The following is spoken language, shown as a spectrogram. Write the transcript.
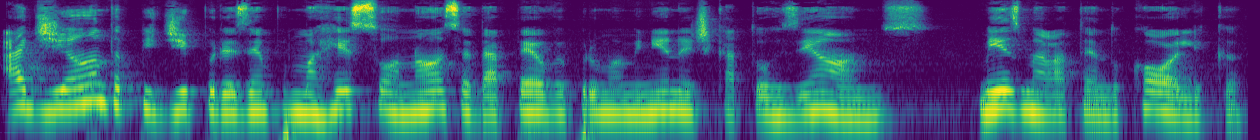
Adianta pedir, por exemplo, uma ressonância da pelve para uma menina de 14 anos, mesmo ela tendo cólica?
